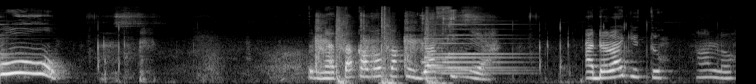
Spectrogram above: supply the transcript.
Uh. Ternyata kamu pakai gasing ya. Ada lagi tuh. Halo.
